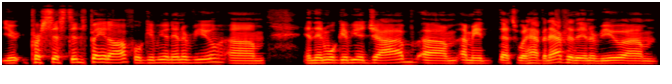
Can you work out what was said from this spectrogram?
your persistence paid off. We'll give you an interview, um, and then we'll give you a job. Um, I mean, that's what happened after the interview. Um,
